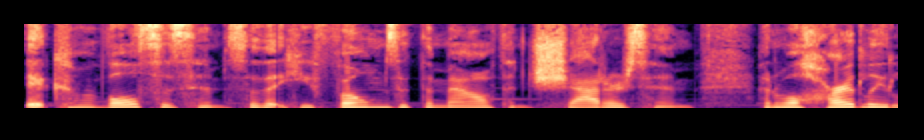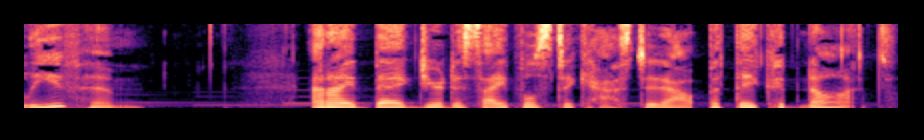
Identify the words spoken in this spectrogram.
It convulses him so that he foams at the mouth and shatters him, and will hardly leave him. And I begged your disciples to cast it out, but they could not.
